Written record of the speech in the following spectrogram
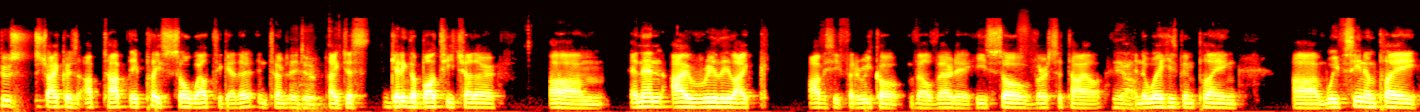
two strikers up top, they play so well together in terms They of do. like just getting the ball to each other. Um, and then I really like obviously Federico Valverde. He's so versatile Yeah. and the way he's been playing. Uh, we've seen him play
